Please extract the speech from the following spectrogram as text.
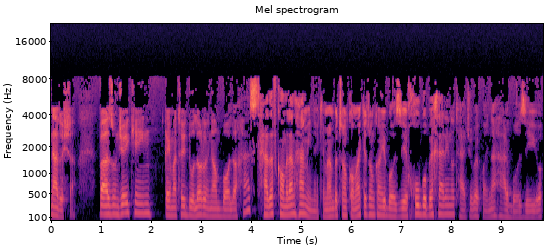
نداشتن. و از اونجایی که این قیمت های دلار و اینا بالا هست هدف کاملا همینه که من بتونم کمکتون کنم یه بازی خوب رو بخرین و تجربه کنین نه هر بازی رو.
